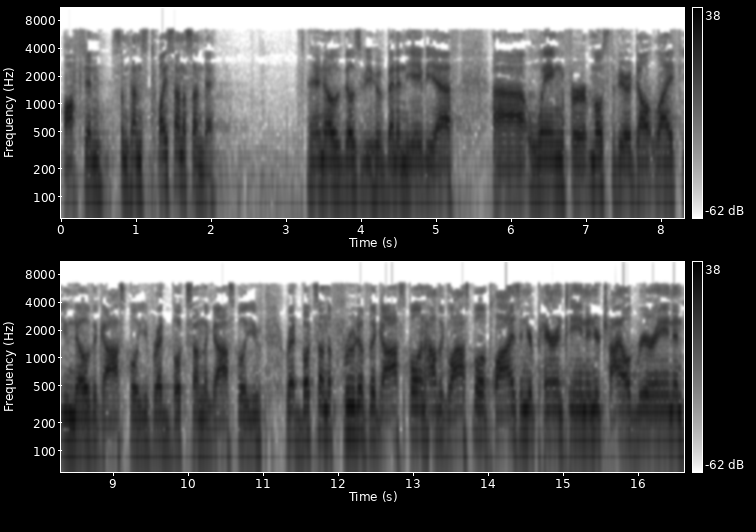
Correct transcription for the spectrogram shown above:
often, sometimes twice on a Sunday. And I know those of you who have been in the ABF uh, wing for most of your adult life, you know the gospel. You've read books on the gospel. You've read books on the fruit of the gospel and how the gospel applies in your parenting and your child rearing and,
